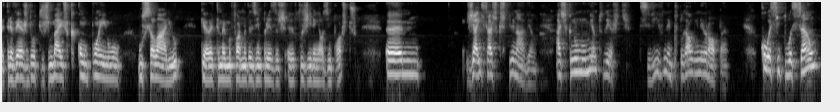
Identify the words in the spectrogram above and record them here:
Através de outros meios que compõem o, o salário, que é também uma forma das empresas uh, fugirem aos impostos. Um, já isso acho questionável. Acho que num momento destes, que se vive em Portugal e na Europa, com a situação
